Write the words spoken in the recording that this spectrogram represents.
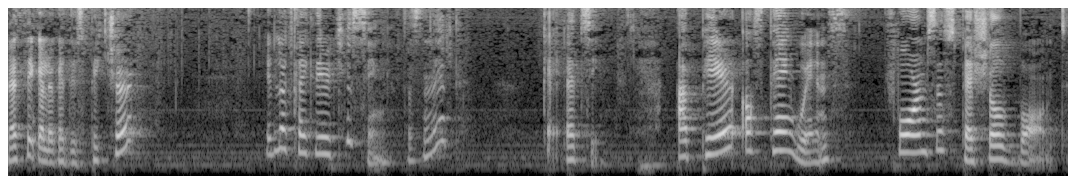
Let's take a look at this picture. It looks like they're kissing, doesn't it? Okay, let's see. A pair of penguins forms a special bond.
